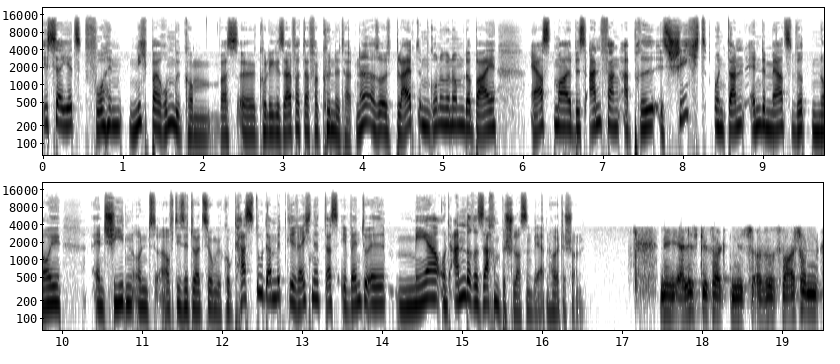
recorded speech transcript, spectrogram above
ist ja jetzt vorhin nicht bei rumgekommen, was äh, Kollege Seifert da verkündet hat. Ne? Also es bleibt im Grunde genommen dabei, erstmal bis Anfang April ist Schicht und dann Ende März wird neu entschieden und auf die Situation geguckt. Hast du damit gerechnet, dass eventuell mehr und andere Sachen beschlossen werden heute schon? Nee, ehrlich gesagt nicht. Also es war schon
